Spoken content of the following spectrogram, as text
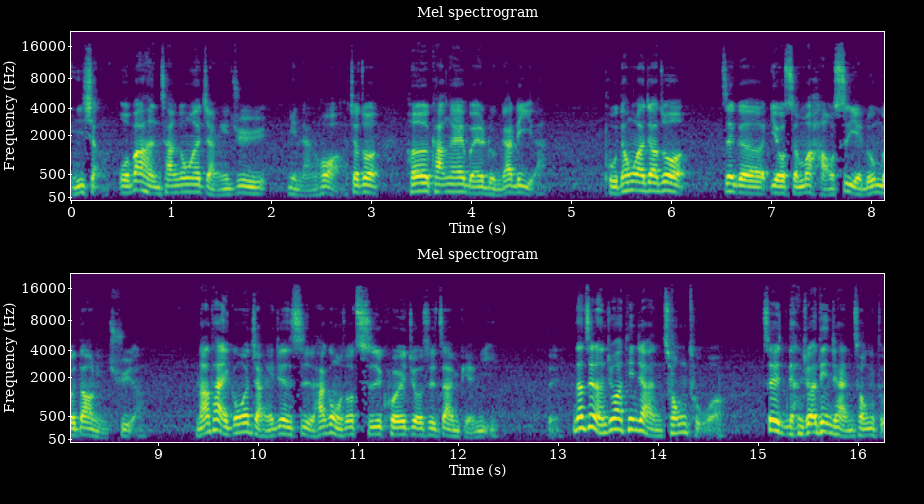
影响。我爸很常跟我讲一句闽南话，叫做“喝康哎为轮个力啦”，普通话叫做“这个有什么好事也轮不到你去啊”。然后他也跟我讲一件事，他跟我说吃亏就是占便宜，对。那这两句话听起来很冲突哦，这两句话听起来很冲突，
